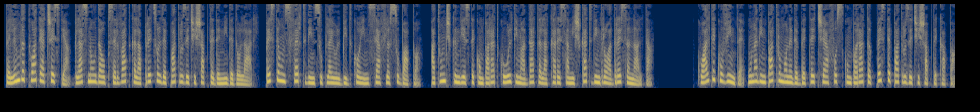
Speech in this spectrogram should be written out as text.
Pe lângă toate acestea, Glassnode a observat că la prețul de 47.000 de dolari, peste un sfert din supply-ul Bitcoin se află sub apă, atunci când este comparat cu ultima dată la care s-a mișcat dintr-o adresă în alta. Cu alte cuvinte, una din patru monede BTC a fost cumpărată peste 47K.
